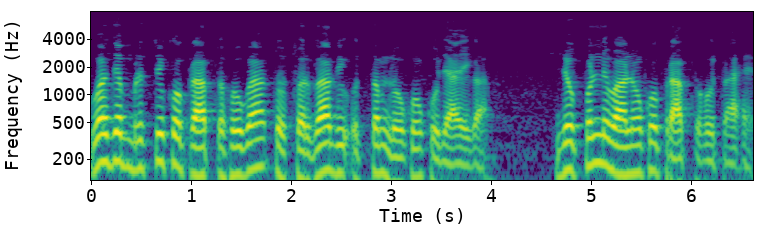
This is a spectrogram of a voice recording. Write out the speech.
वह जब मृत्यु को प्राप्त होगा तो स्वर्गादि उत्तम लोकों को जाएगा, जो पुण्यवानों को प्राप्त होता है।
